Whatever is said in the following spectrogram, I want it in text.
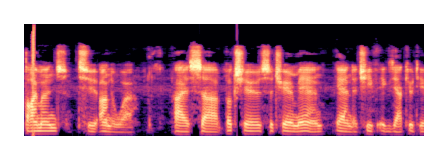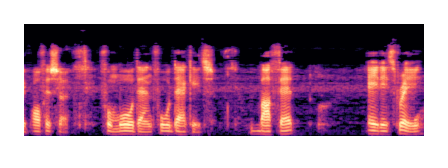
Diamonds to underwear. As Berkshire's chairman and chief executive officer for more than four decades, Buffett, 83,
